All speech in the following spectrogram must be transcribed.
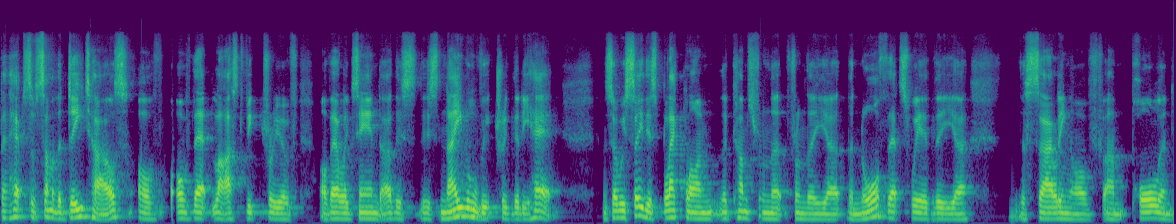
perhaps of some of the details of, of that last victory of, of Alexander, this, this naval victory that he had. And so we see this black line that comes from the from the uh, the north. That's where the uh, the sailing of um, Paul and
